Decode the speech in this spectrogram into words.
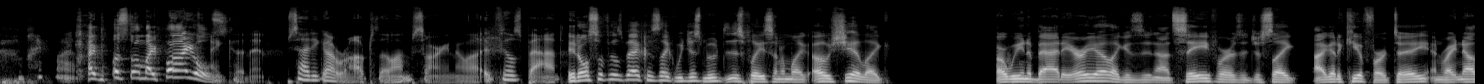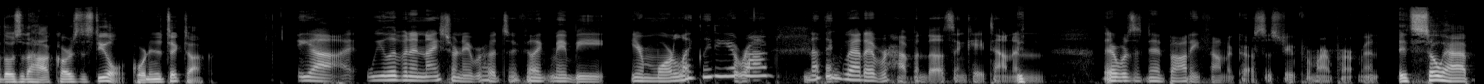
my files. I lost all my files. I couldn't. Sad he got robbed though. I'm sorry, Noah. It feels bad. It also feels bad because like we just moved to this place and I'm like, oh shit, like, are we in a bad area? Like, is it not safe or is it just like I got a Kia Forte and right now those are the hot cars to steal according to TikTok. Yeah, we live in a nicer neighborhood, so I feel like maybe you're more likely to get robbed. Nothing bad ever happened to us in K Town, and there was a dead body found across the street from our apartment. It's so hap.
